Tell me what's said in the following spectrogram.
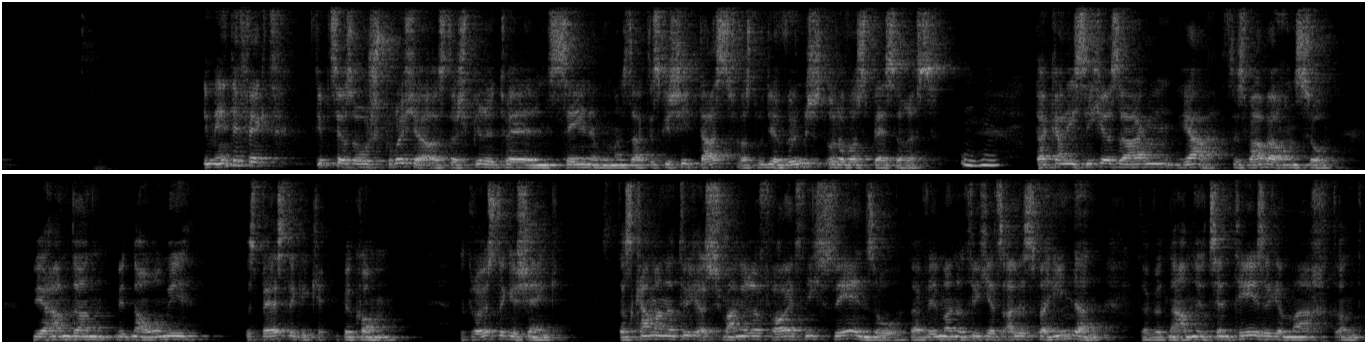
im Endeffekt gibt es ja so Sprüche aus der spirituellen Szene, wo man sagt, es geschieht das, was du dir wünschst oder was Besseres. Mhm. Da kann ich sicher sagen, ja, das war bei uns so. Wir haben dann mit Naomi das Beste bekommen, das größte Geschenk. Das kann man natürlich als schwangere Frau jetzt nicht sehen so. Da will man natürlich jetzt alles verhindern. Da wird eine Amniozentese gemacht und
